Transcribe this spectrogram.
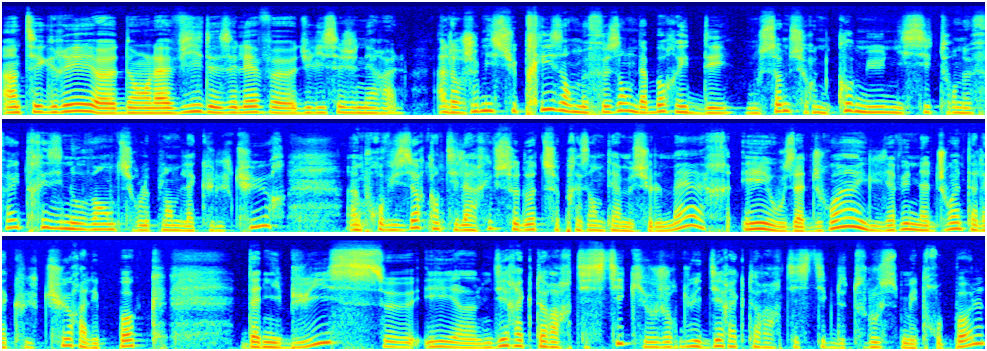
intégrés dans la vie des élèves du lycée général? Alors je m'y suis prise en me faisant d'abord aider. Nous sommes sur une commune ici, Tournefeuille, très innovante sur le plan de la culture. Un proviseur, quand il arrive, se doit de se présenter à monsieur le maire et aux adjoints. Il y avait une adjointe à la culture à l'époque, Dany Buis, et un directeur artistique, qui aujourd'hui est directeur artistique de Toulouse Métropole,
